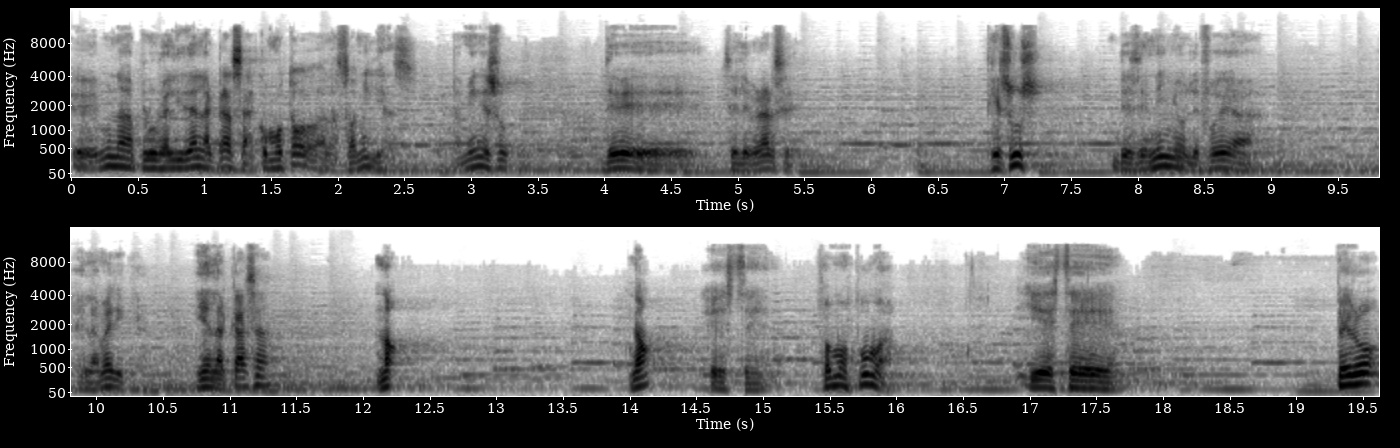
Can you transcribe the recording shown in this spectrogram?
eh, una pluralidad en la casa, como todas las familias. También eso debe celebrarse. Jesús desde niño le fue a el América y en la casa no, no, este, somos Puma y este, pero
